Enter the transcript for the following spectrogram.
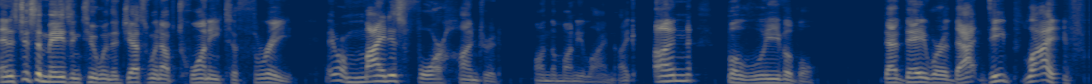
And it's just amazing too when the Jets went up 20 to 3. They were minus 400 on the money line. Like unbelievable that they were that deep live.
